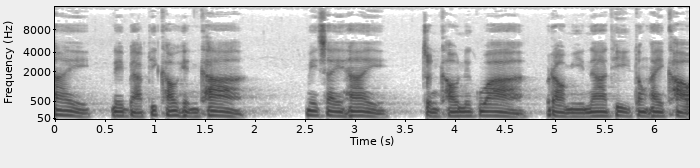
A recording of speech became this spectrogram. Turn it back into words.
ให้ในแบบที่เขาเห็นค่า ไม่ใช่ให้ จนเขานึกว่าเรามีหน้าที่ต้องให้เขา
